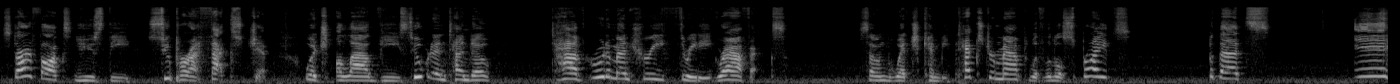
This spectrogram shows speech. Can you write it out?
Star Fox used the Super FX chip, which allowed the Super Nintendo to have rudimentary 3D graphics, some of which can be texture mapped with little sprites, but that's eh.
